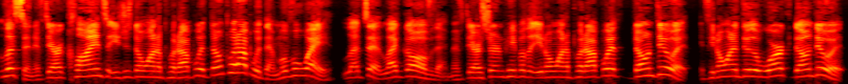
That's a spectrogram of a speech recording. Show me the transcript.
Listen, if there are clients that you just don't want to put up with, don't put up with them. Move away. Let's it. Let go of them. If there are certain people that you don't want to put up with, don't do it. If you don't want to do the work, don't do it.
